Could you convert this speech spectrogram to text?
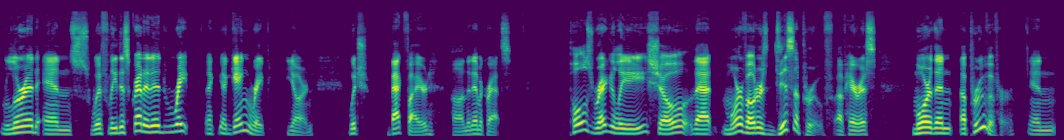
lurid and swiftly discredited rape, a gang rape yarn, which backfired on the Democrats. Polls regularly show that more voters disapprove of Harris more than approve of her. And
